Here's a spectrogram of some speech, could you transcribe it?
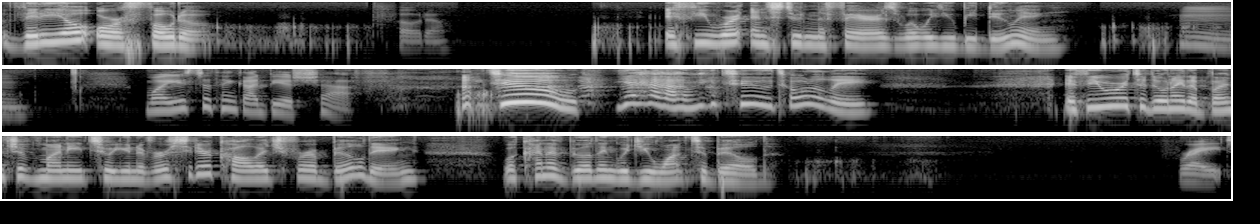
video or photo? Photo. If you weren't in student affairs, what would you be doing? Hmm. Well, I used to think I'd be a chef. Me too. Yeah, me too. Totally. If you were to donate a bunch of money to a university or college for a building, what kind of building would you want to build? Right.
